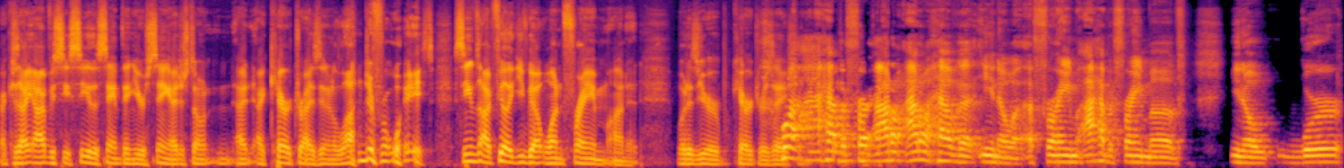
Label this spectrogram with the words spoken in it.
Uh, because I obviously see the same thing you're seeing. I just don't. I, I, characterize it in a lot of different ways. Seems I feel like you've got one frame on it. What is your characterization? Well, I have a. Fr- I don't. I don't have a. You know, a frame. I have a frame of. You know, we're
